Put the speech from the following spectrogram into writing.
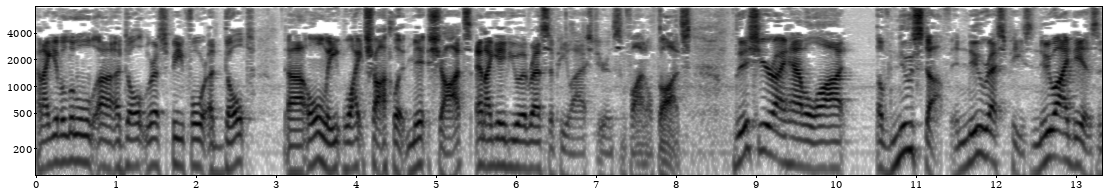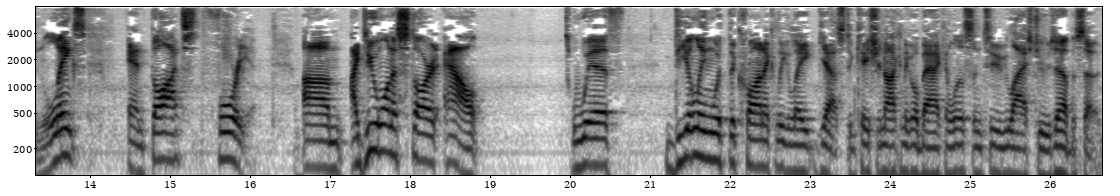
And I give a little uh, adult recipe for adult uh, only white chocolate mint shots. And I gave you a recipe last year and some final thoughts. This year I have a lot of new stuff and new recipes, new ideas and links and thoughts for you. Um, I do want to start out with dealing with the chronically late guest, in case you're not going to go back and listen to last year's episode.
